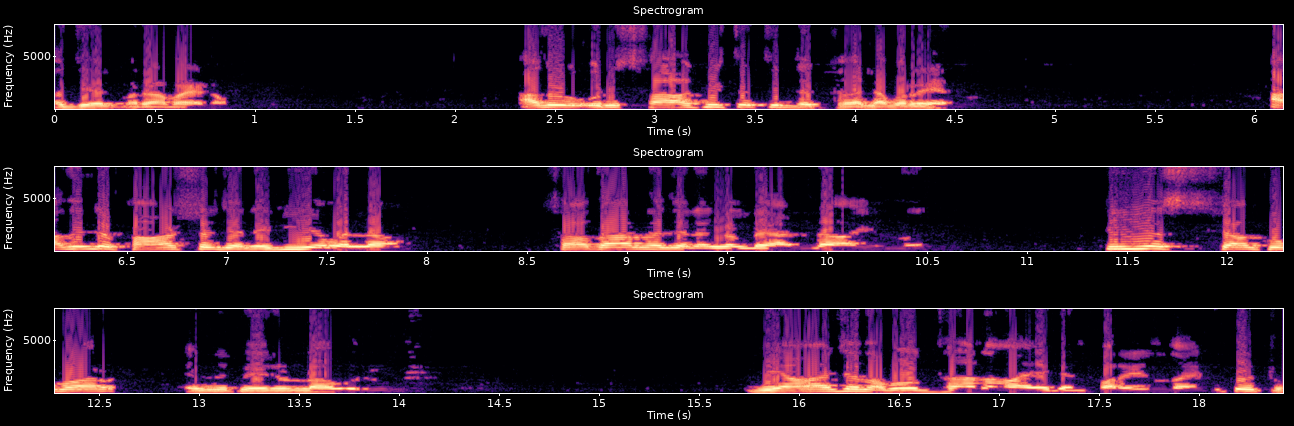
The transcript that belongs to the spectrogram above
അധ്യാത്മ രാമായണം. അത് ഒരു സാഹിത്യത്തിന്റെ കലവറയാണ്. അതിന്റെ ഭാഷ ജനകീയമല്ല സാധാരണ ജനങ്ങളുടെ അല്ല എന്ന് ടി എസ് ശ്യാംകുമാർ എന്നു പേരുള്ള ഒരു വ്യാജ നവോത്ഥാന നായകൻ പറയുന്നതായിട്ട് കേട്ടു.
